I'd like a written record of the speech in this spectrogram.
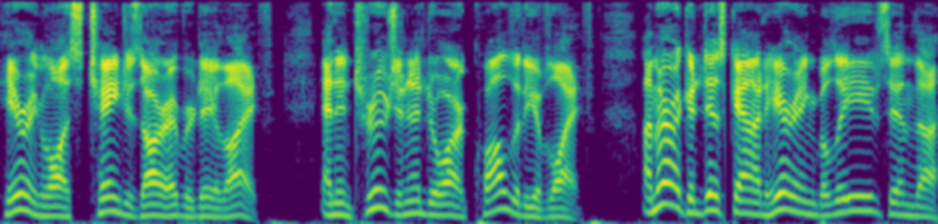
Hearing loss changes our everyday life, an intrusion into our quality of life. American Discount Hearing believes in the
